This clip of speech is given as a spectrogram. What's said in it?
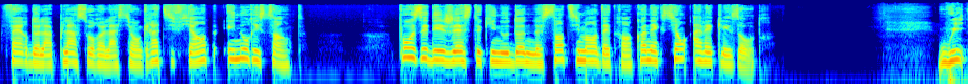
Faire de la place aux relations gratifiantes et nourrissantes. Poser des gestes qui nous donnent le sentiment d'être en connexion avec les autres. Oui,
